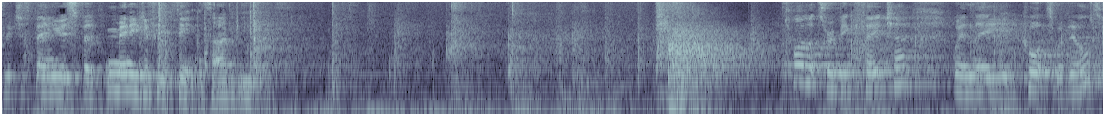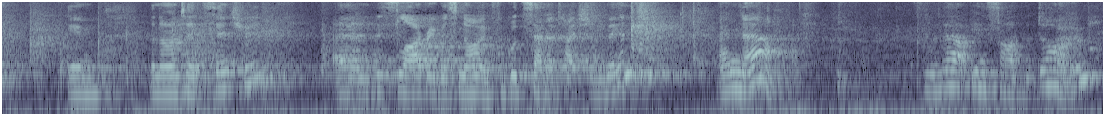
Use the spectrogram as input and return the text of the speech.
which has been used for many different things over the years. Toilets were a big feature when the courts were built in the 19th century, and this library was known for good sanitation then and now. So we're now inside the dome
